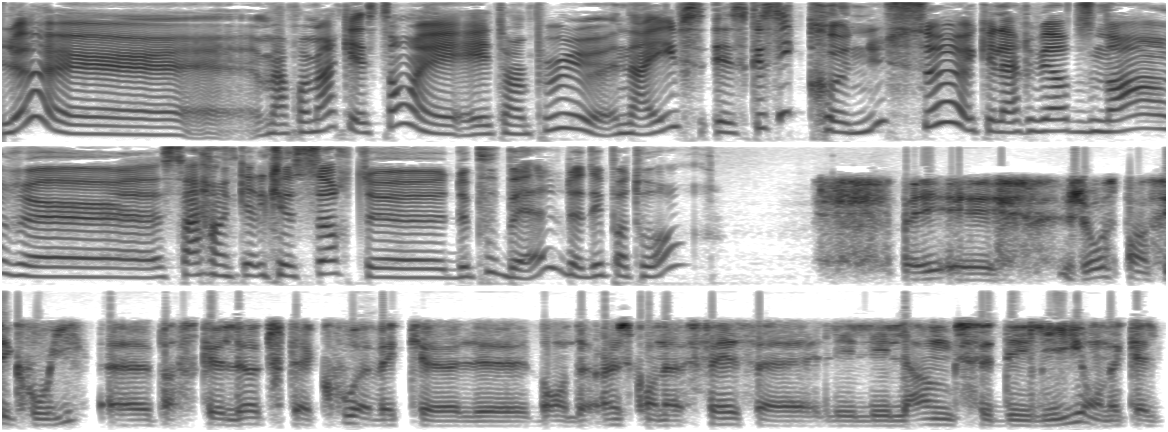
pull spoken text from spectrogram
Là, euh, ma première question est, un peu naïve. Est-ce que c'est connu ça que la rivière du Nord euh, sert en quelque sorte euh, de poubelle, de dépotoir? Ben, euh, j'ose penser que oui, euh, parce que là, tout à coup, avec euh, le bon, de un, ce qu'on a fait, ça, les, les, langues se délient. On a quelques,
